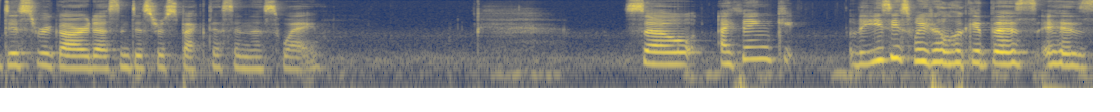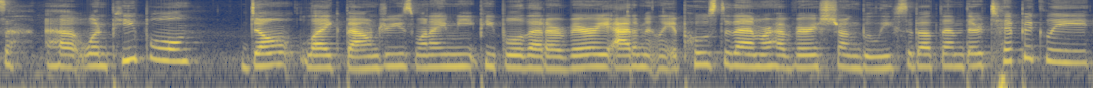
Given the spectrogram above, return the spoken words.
disregard us and disrespect us in this way? So, I think the easiest way to look at this is uh, when people don't like boundaries, when I meet people that are very adamantly opposed to them or have very strong beliefs about them, they're typically,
